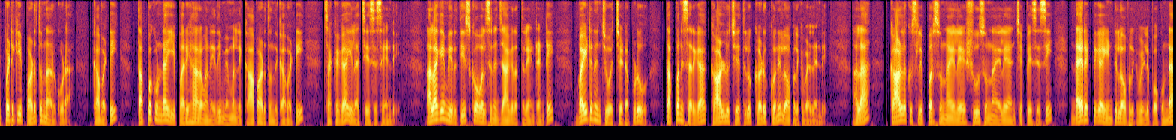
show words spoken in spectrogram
ఇప్పటికీ పడుతున్నారు కూడా. కాబట్టి తప్పకుండా ఈ పరిహారం అనేది మిమ్మల్ని కాపాడుతుంది కాబట్టి చక్కగా ఇలా చేసేసేయండి. అలాగే మీరు తీసుకోవలసిన జాగ్రత్తలేంటంటే బయట నుంచి వచ్చేటప్పుడు తప్పనిసరిగా కాళ్ళు చేతులు కడుక్కొని లోపలికి వెళ్ళండి. అలా కాళ్ళకు స్లిప్పర్స్ ఉన్నాయిలే షూస్ ఉన్నాయిలే అని చెప్పేసేసి డైరెక్ట్గా ఇంటి లోపలికి వెళ్ళిపోకుండా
